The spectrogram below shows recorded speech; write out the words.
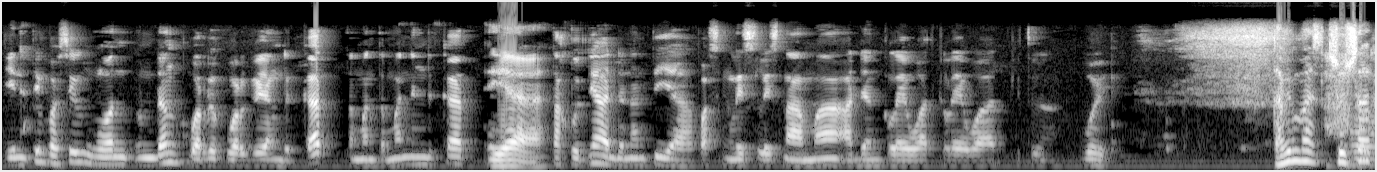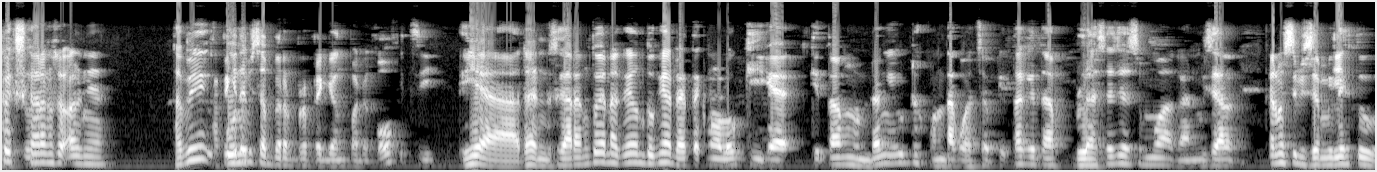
intim pasti ngundang keluarga-keluarga yang dekat, teman-teman yang dekat. iya Takutnya ada nanti ya pas ngelis-lis nama ada yang kelewat-kelewat gitu. Boy, tapi mas susah Pek, sekarang soalnya tapi, tapi kita bisa ber- berpegang pada Covid sih. Iya, dan sekarang tuh enaknya untungnya ada teknologi kayak kita ngundang ya udah kontak WhatsApp kita kita belas aja semua kan. Misal kan mesti bisa milih tuh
